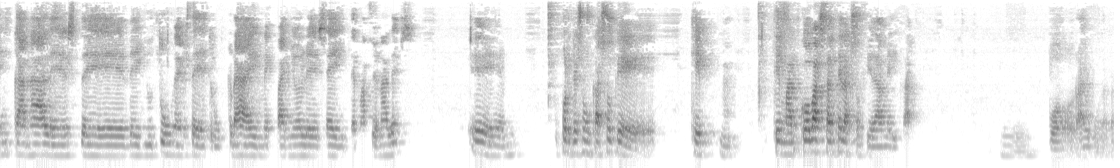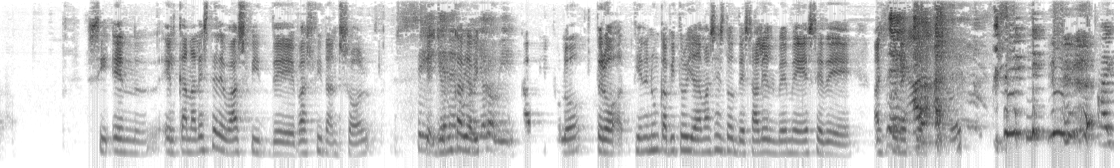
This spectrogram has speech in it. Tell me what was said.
en canales de, de youtubers de True Crime españoles e internacionales, eh, porque es un caso que, que, que marcó bastante la sociedad americana, por alguna razón. Sí, en el canal este de BuzzFeed, de BuzzFeed Unsolved, Sí, Que yo nunca había visto- yo lo vi. capítulo, pero tienen un capítulo y además es donde sale el meme ese de I've Sí, es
